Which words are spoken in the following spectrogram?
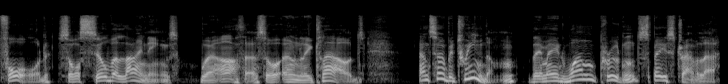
Ford saw silver linings where Arthur saw only clouds, and so between them they made one prudent space traveller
